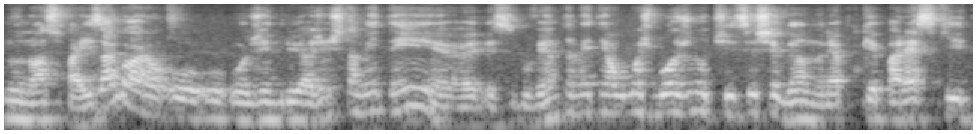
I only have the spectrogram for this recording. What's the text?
no nosso país. Agora, o, Gendrio, a gente também tem, esse governo também tem algumas boas notícias chegando, né? Porque parece que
